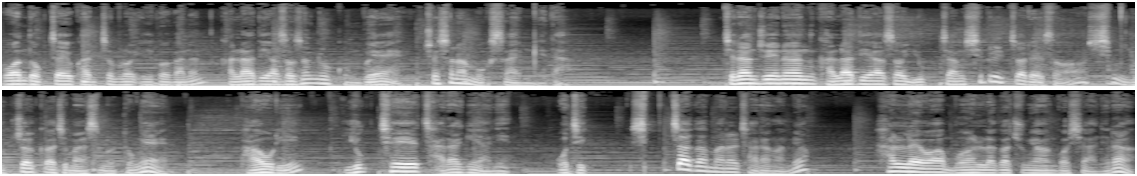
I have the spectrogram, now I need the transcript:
원독자의 관점으로 읽어가는 갈라디아서 성경 공부의 최선한 목사입니다. 지난주에는 갈라디아서 6장 11절에서 16절까지 말씀을 통해 바울이 육체의 자랑이 아닌 오직 십자가만을 자랑하며 할례와 무할례가 중요한 것이 아니라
